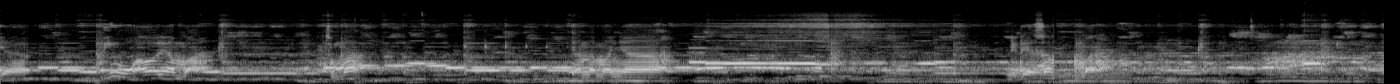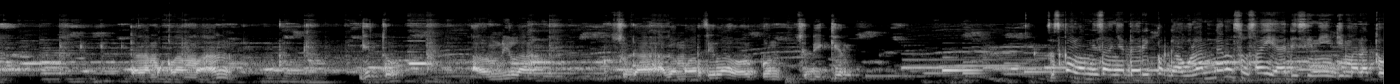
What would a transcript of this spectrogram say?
Ya bingung sedikit. Terus kalau misalnya dari pergaulan kan susah ya di sini gimana tuh?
